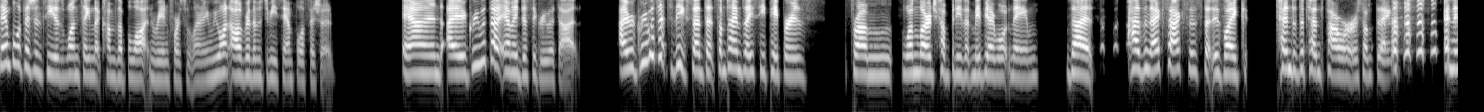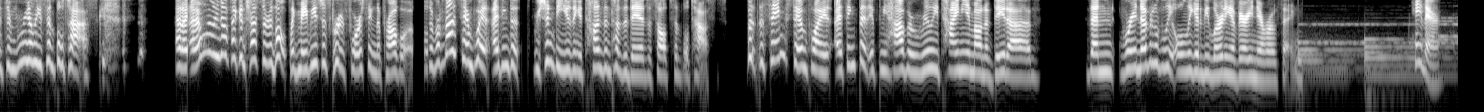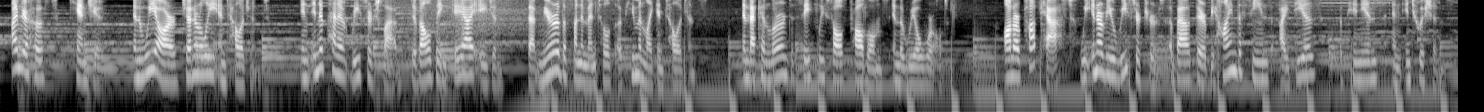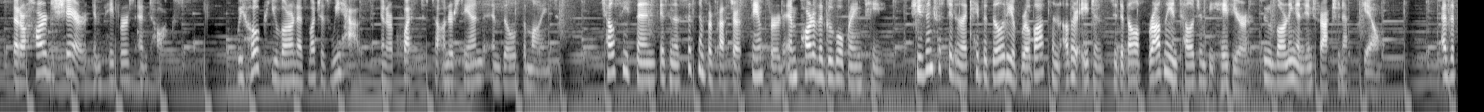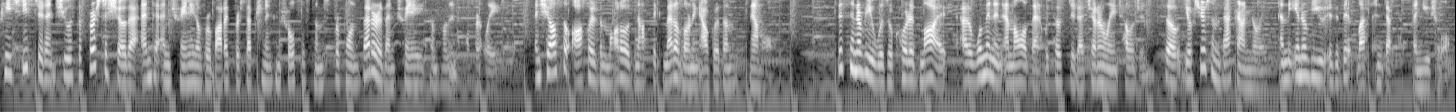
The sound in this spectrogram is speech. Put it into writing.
sample efficiency is one thing that comes up a lot in reinforcement learning. We want algorithms to be sample efficient. And I agree with that and I disagree with that. I agree with it to the extent that sometimes I see papers from one large company that maybe I won't name that has an x axis that is like 10 to the 10th power or something. and it's a really simple task. And I, don't really know if I can trust the results. Like maybe it's just brute forcing the problem. So from that standpoint, I think that we shouldn't be using tons and tons of data to solve simple tasks. But the same standpoint, I think that if we have a really tiny amount of data, then we're inevitably only going to be learning a very narrow thing. Hey there, I'm your host, Kanjun, and we are Generally Intelligent, an independent research lab developing AI agents that mirror the fundamentals of human like intelligence and that can learn to safely solve problems in the real world. On our podcast, we interview researchers about their behind the scenes ideas, opinions, and intuitions that are hard to share in papers and talks. We hope you learn as much as we have in our quest to understand and build the mind. Chelsea Finn is an assistant professor at Stanford and part of the Google Brain team. She's interested in the capability of robots and other agents to develop broadly intelligent behavior through learning and interaction at scale. As a PhD student, she was the first to show that end to end training of robotic perception and control systems performed better than training components separately. And she also authored the model agnostic meta learning algorithm, MAML. This interview was recorded live at a Women in ML event we hosted at Generally Intelligent, so you'll hear some background noise, and the interview is a bit less in depth than usual.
